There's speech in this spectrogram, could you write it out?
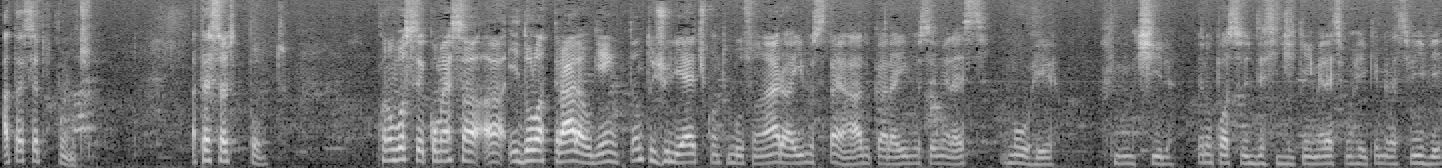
até certo ponto. Até certo ponto. Quando você começa a idolatrar alguém, tanto Juliette quanto Bolsonaro, aí você tá errado, cara. Aí você merece morrer. Mentira. Eu não posso decidir quem merece morrer quem merece viver.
